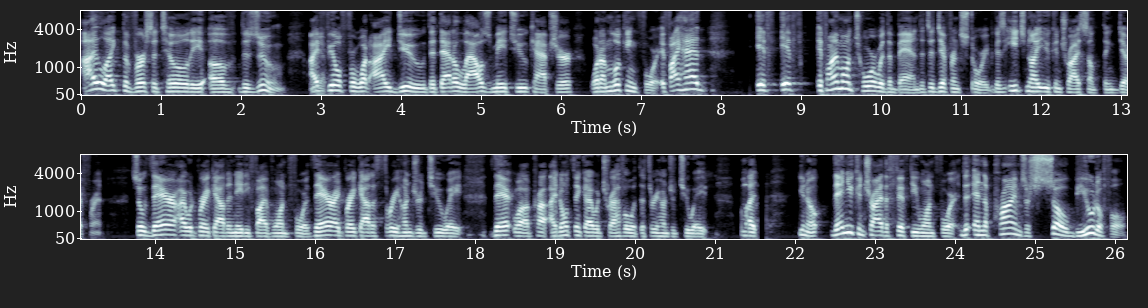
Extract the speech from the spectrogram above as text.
I like the versatility of the zoom. I feel for what I do that that allows me to capture what I'm looking for. If I had if if if I'm on tour with a band, it's a different story because each night you can try something different. So there, I would break out an 8514. There, I'd break out a 300 28. There, well, I, pro- I don't think I would travel with the 300 28, but you know, then you can try the 51.4. And the primes are so beautiful.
